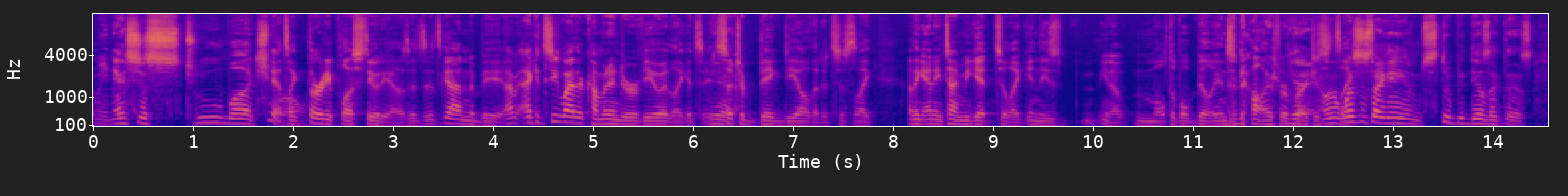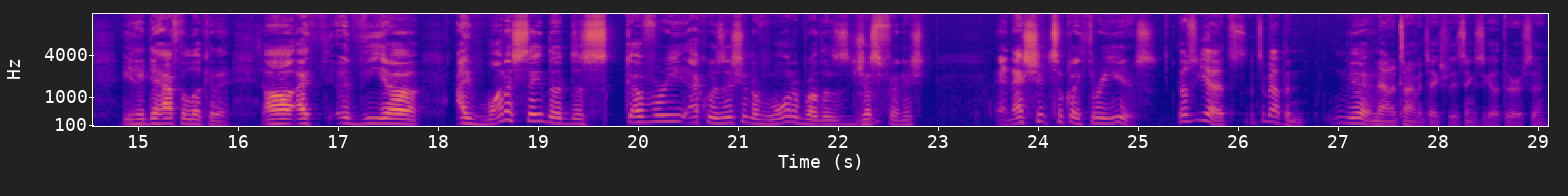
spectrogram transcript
I mean, that's just too much. yeah, it's like thirty plus studios. It's it's gotten to be. I, mean, I can see why they're coming in to review it. Like it's it's Yeah. such a big deal that it's just like I think anytime you get to like in these you know multiple billions of dollars for Yeah, purchase, once it's you like start getting some stupid deals like this, you they have to look at it. Uh, I th- the uh, I want to say the Discovery acquisition of Warner Brothers just Mm-hmm. finished, and that shit took like three years. those. Yeah, it's it's about the Yeah, amount of time it takes for these things to go through. So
